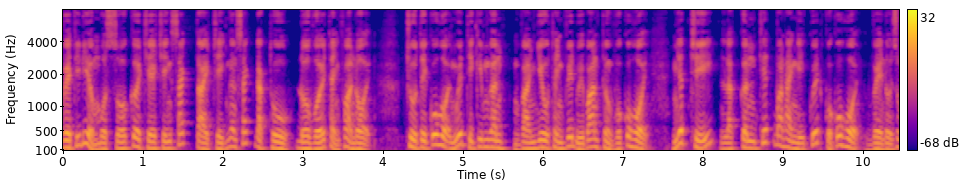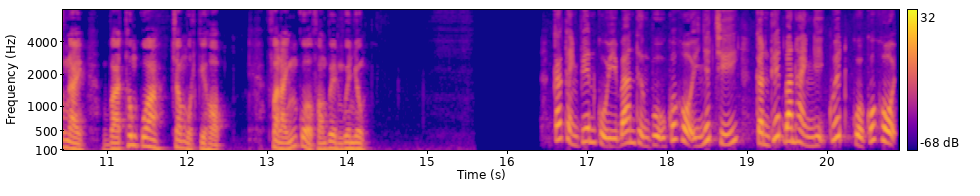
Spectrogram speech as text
về thí điểm một số cơ chế chính sách, tài chính, ngân sách đặc thù đối với thành phố Hà Nội. Chủ tịch Quốc hội Nguyễn Thị Kim Ngân và nhiều thành viên Ủy ban Thường vụ Quốc hội nhất trí là cần thiết ban hành nghị quyết của Quốc hội về nội dung này và thông qua trong một kỳ họp. Phản ánh của phóng viên Nguyên Nhung các thành viên của Ủy ban Thường vụ Quốc hội nhất trí cần thiết ban hành nghị quyết của Quốc hội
